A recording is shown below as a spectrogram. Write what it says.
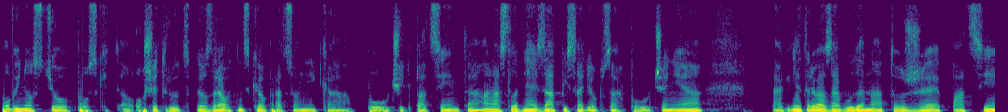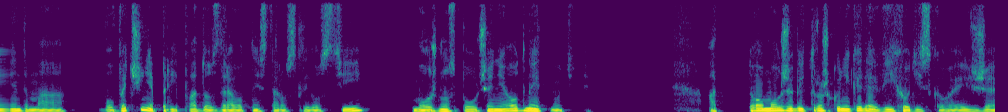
povinnosťou poskyt- ošetrujúceho zdravotníckého pracovníka poučiť pacienta a následne aj zapísať obsah poučenia, tak netreba zabúdať na to, že pacient má vo väčšine prípadov zdravotnej starostlivosti možnosť poučenia odmietnúť. A to môže byť trošku niekedy aj východisko, hej, že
